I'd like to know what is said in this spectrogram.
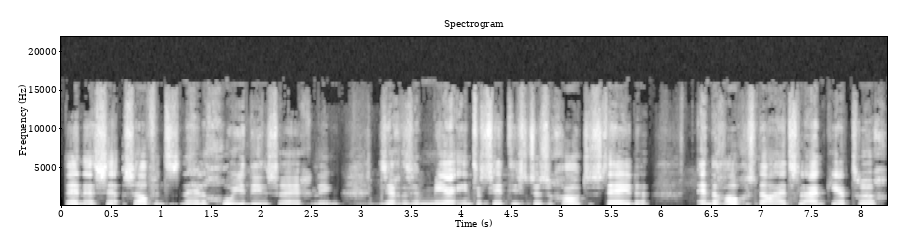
De NS ze- zelf vindt het een hele goede dienstregeling. Die zeggen er zijn meer intercities tussen grote steden. En de hoge snelheidslijn keert terug.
